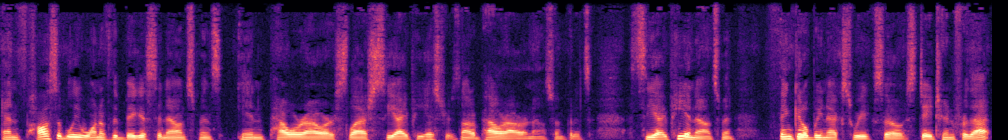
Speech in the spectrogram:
and possibly one of the biggest announcements in Power Hour slash CIP history. It's not a Power Hour announcement, but it's a CIP announcement. Think it'll be next week, so stay tuned for that.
